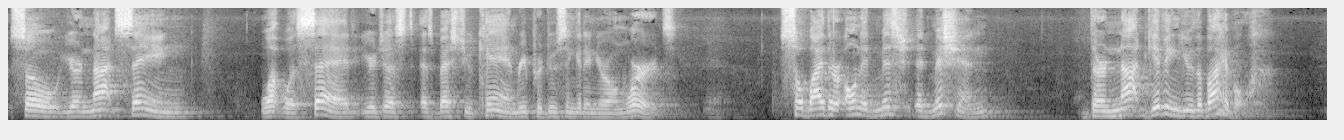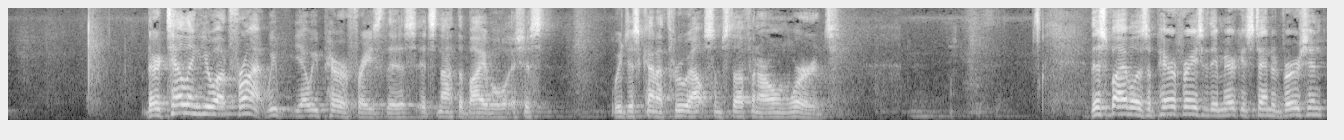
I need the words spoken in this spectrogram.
So you're not saying what was said, you're just, as best you can, reproducing it in your own words. So, by their own admission, they're not giving you the Bible. They're telling you up front, we, yeah, we paraphrase this. It's not the Bible. It's just, we just kind of threw out some stuff in our own words. This Bible is a paraphrase of the American Standard Version.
